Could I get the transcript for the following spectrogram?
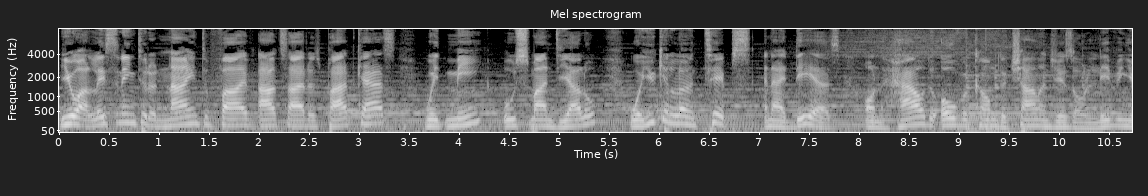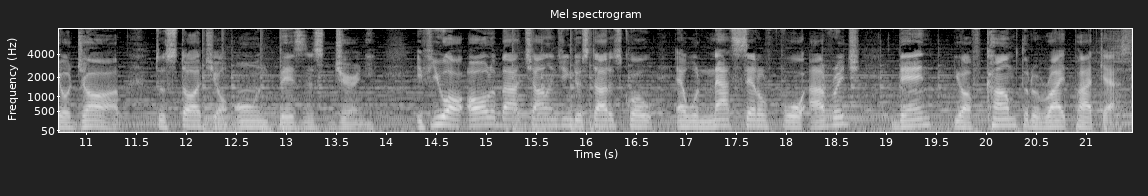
You are listening to the 9 to 5 Outsiders podcast with me, Usman Diallo, where you can learn tips and ideas on how to overcome the challenges of leaving your job to start your own business journey. If you are all about challenging the status quo and will not settle for average, then you have come to the right podcast.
